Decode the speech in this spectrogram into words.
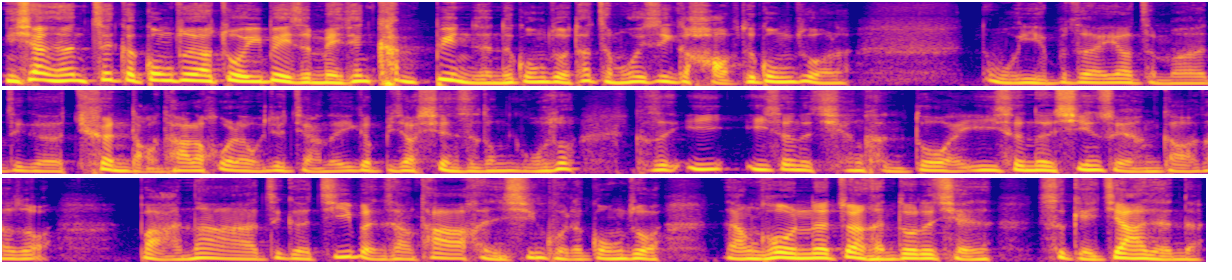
你想想，这个工作要做一辈子，每天看病人的工作，他怎么会是一个好的工作呢？我也不知道要怎么这个劝导他了。后来我就讲了一个比较现实的东西，我说：“可是医医生的钱很多，医生的薪水很高。”他说：“把，那这个基本上他很辛苦的工作，然后呢赚很多的钱是给家人的，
